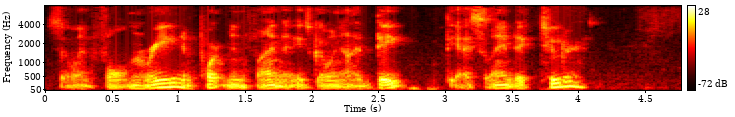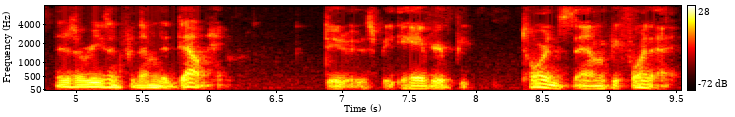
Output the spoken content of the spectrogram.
So when Fulton Reed and Portman find that he's going on a date with the Icelandic tutor, there's a reason for them to doubt him due to his behavior be- towards them before that.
